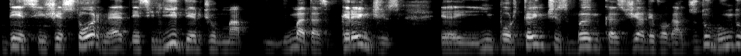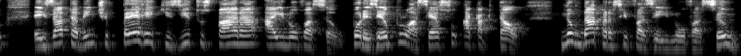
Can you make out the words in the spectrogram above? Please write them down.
desse gestor, né, desse líder de uma, uma das grandes e importantes bancas de advogados do mundo, é exatamente pré-requisitos para a inovação. Por exemplo, acesso a capital. Não dá para se fazer inovação,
